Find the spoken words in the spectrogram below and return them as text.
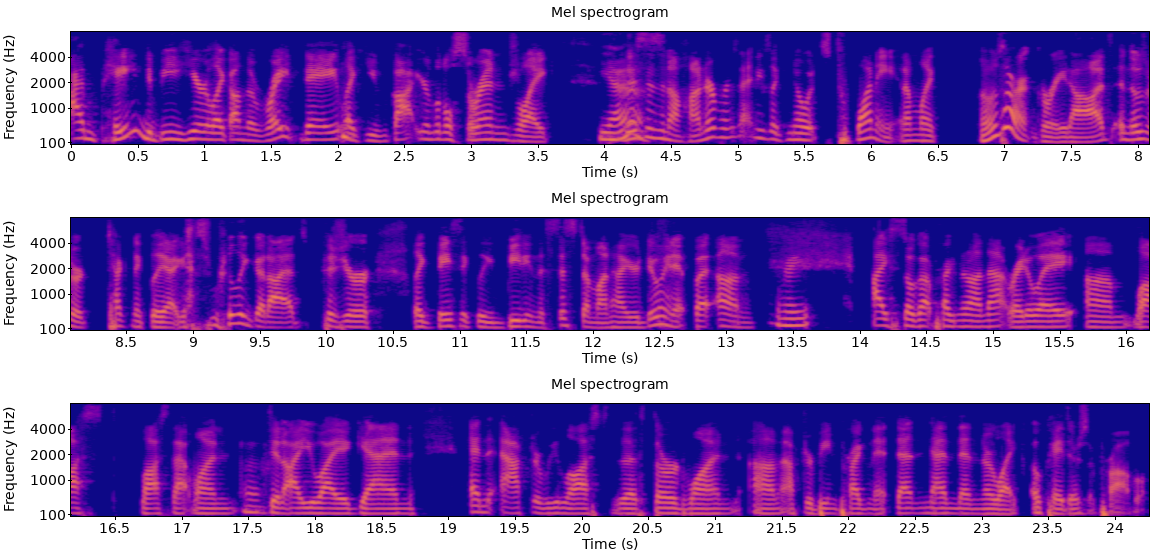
I'm paying to be here like on the right day. Like you've got your little syringe. Like, yeah, this isn't a hundred percent. And He's like, no, it's 20. And I'm like, those aren't great odds. And those are technically, I guess, really good odds because you're like basically beating the system on how you're doing it. But, um, right. I still got pregnant on that right away. Um, lost lost that one, Ugh. did IUI again. And after we lost the third one, um, after being pregnant, then, then, then they're like, okay, there's a problem.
